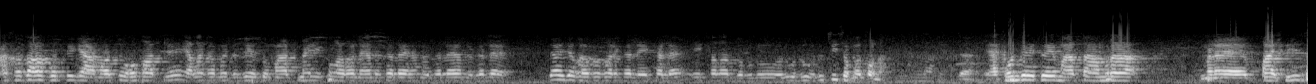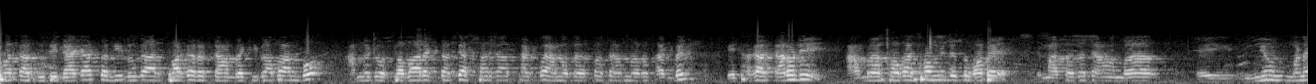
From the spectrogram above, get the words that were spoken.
আসা যাওয়া করতে গিয়ে আমার চোখ পাচ্ছে এলাকার মধ্যে যেহেতু মাঠ নেই খোলা হেন খেলে হেন খেলে হেন খেলে যাই যে ব্যাপারে খেলে খেলে, এই খেলার তো কোনো রু- রুচিসম্মত না। এখন যেহেতু এই মাঠটা আমরা মানে পাইছি, সরকার যদি নেগার তো নিলুক আর সরকারের আমরা কীভাবে আনব? আপনাকে সবার একটা চেষ্টার কাজ থাকবে, আমাদের সাথে আপনারা থাকবেন। এই থাকার কারণেই আমরা সবাই সম্মিলিত ভাবে মাথা যাতে আমরা এই নিয়ম মানে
